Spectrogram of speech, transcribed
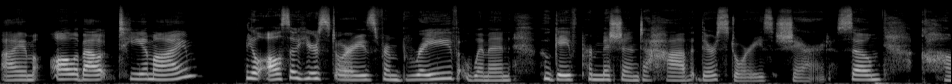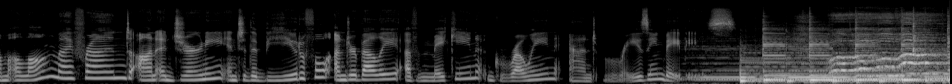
I'm all about TMI. You'll also hear stories from brave women who gave permission to have their stories shared. So come along, my friend, on a journey into the beautiful underbelly of making, growing, and raising babies. Whoa.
